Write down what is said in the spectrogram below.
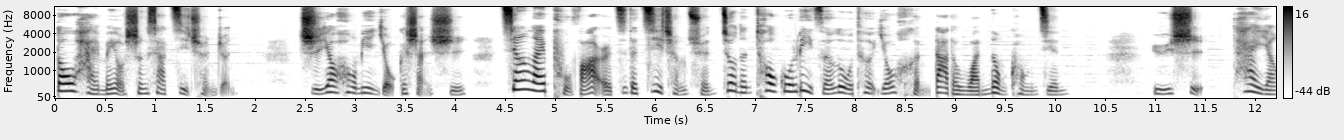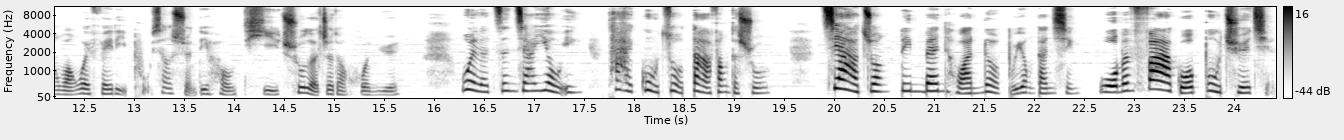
都还没有生下继承人。只要后面有个闪失，将来普法尔兹的继承权就能透过利泽洛特有很大的玩弄空间。于是，太阳王为菲利普向选帝后提出了这段婚约。为了增加诱因，他还故作大方的说：“嫁妆林边还乐，不用担心，我们法国不缺钱。”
